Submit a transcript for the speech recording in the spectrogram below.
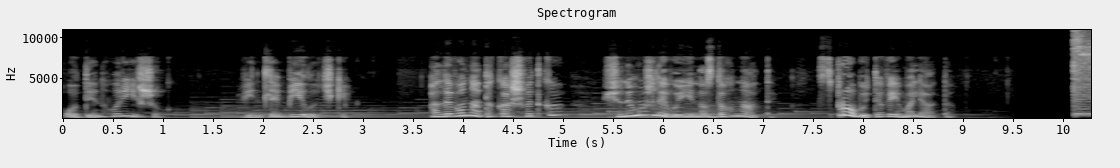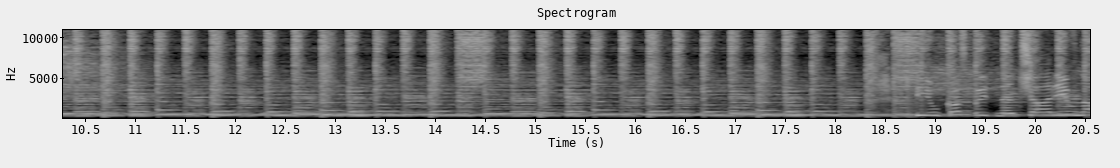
один горішок. Він для білочки. Але вона така швидка, що неможливо її наздогнати. Спробуйте ви, малята. Білка спить на чарівна.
